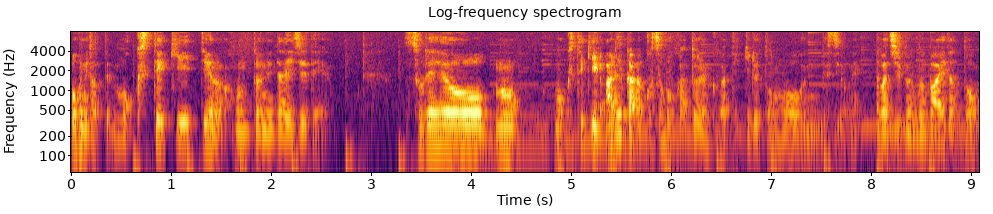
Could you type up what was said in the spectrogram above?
僕にとって目的っていうのが本当に大事でそれをの目的があるからこそ僕は努力ができると思うんですよね。自分の場合だと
